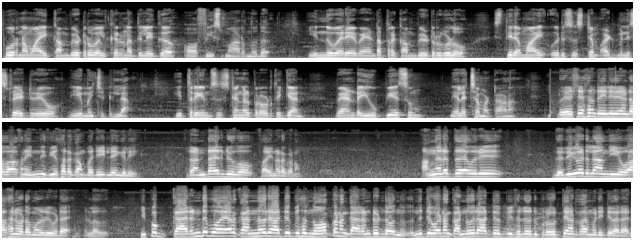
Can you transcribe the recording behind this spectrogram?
പൂർണമായി കമ്പ്യൂട്ടർ വൽക്കരണത്തിലേക്ക് ഓഫീസ് മാറുന്നത്. ഇന്നുവരെ വേണ്ടത്ര കമ്പ്യൂട്ടറുകളോ സ്ഥിരമായി ഒരു സിസ്റ്റം അഡ്മിനിസ്ട്രേറ്ററെയോ നിയമിച്ചിട്ടില്ല. ഇത്രയും സിസ്റ്റങ്ങൾ പ്രവർത്തിക്കാൻ വേണ്ട യു പി എസും നിലച്ചമട്ടാണ്. രജിസ്ട്രേഷൻ റിന്യൂ വേണ്ട വാഹനം ഇന്ന് ഫീസ് അടക്കാൻ പറ്റിയില്ലെങ്കിൽ രണ്ടായിരം രൂപ ഫൈൻ അടക്കണം. അങ്ങനത്തെ ഒരു ഗതികേടിലാണ് ഈ വാഹന ഉടമകൾ ഇവിടെ ഉള്ളത്. ഇപ്പോൾ കറണ്ട് പോയാൽ കണ്ണൂർ ആർ ടി ഓഫീസിൽ നോക്കണം കറണ്ട് ഉണ്ടോ എന്ന് എന്നിട്ട് വേണം കണ്ണൂർ ആർ ടി ഓഫീസിൽ ഒരു പ്രവൃത്തി നടത്താൻ വേണ്ടിയിട്ട് വരാൻ.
